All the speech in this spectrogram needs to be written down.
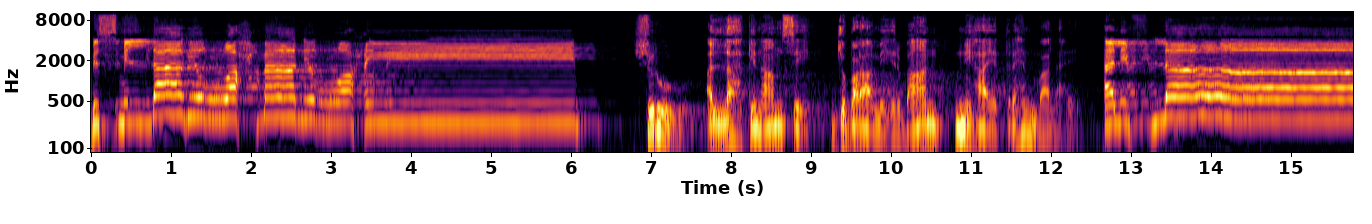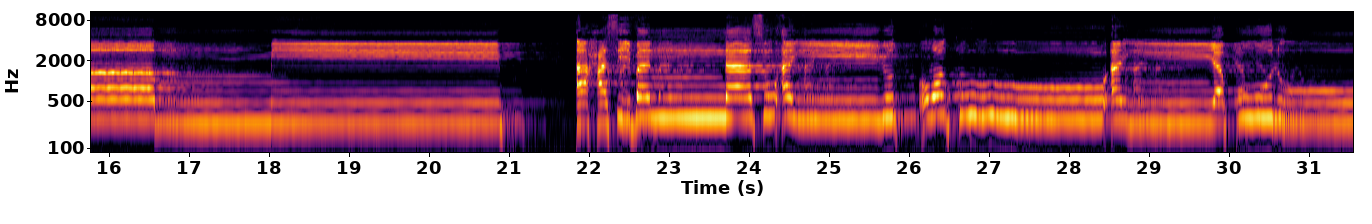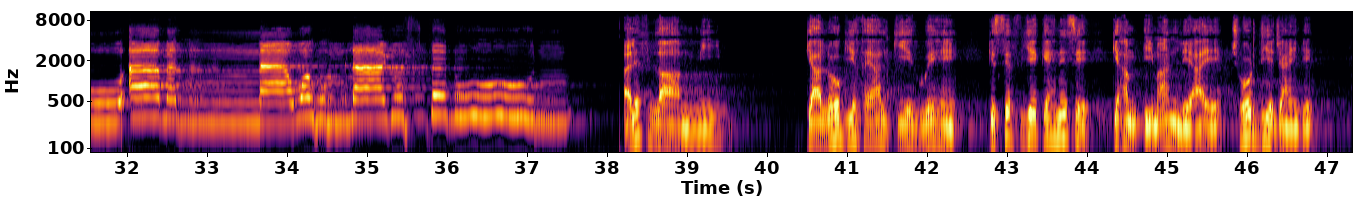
بسم اللہ الرحمن الرحیم۔ شروع اللہ کے نام سے جو بڑا مہربان نہایت رحم والا ہے۔ الف لام۔ میم احسب الناس ان يتركوا ان يقولوا آمنا وهم لا يفتنون. الف لام میم. کیا لوگ یہ خیال کیے ہوئے ہیں کہ صرف یہ کہنے سے کہ ہم ایمان لے آئے چھوڑ دیے جائیں گے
